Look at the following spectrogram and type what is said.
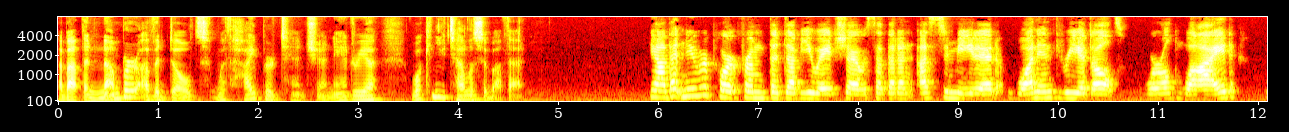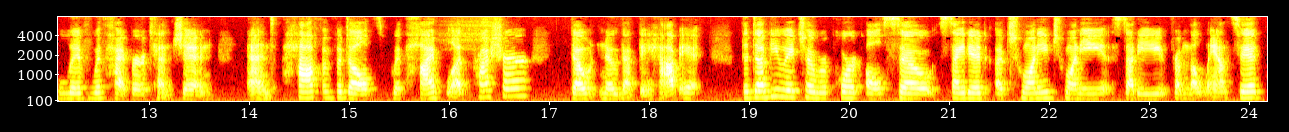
about the number of adults with hypertension. Andrea, what can you tell us about that? Yeah, that new report from the WHO said that an estimated one in three adults worldwide live with hypertension, and half of adults with high blood pressure don't know that they have it. The WHO report also cited a 2020 study from the Lancet,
